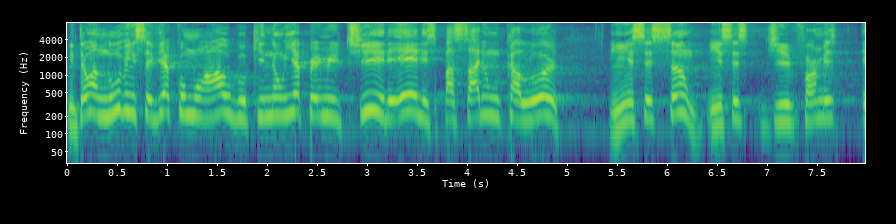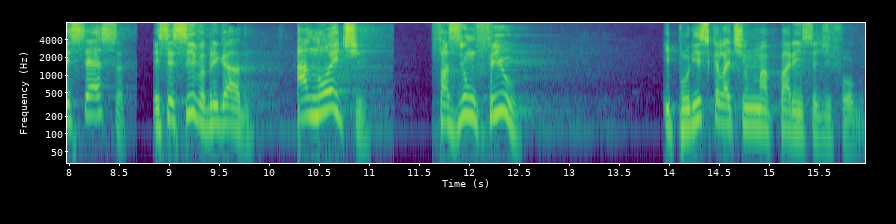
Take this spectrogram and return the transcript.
Então a nuvem se via como algo que não ia permitir eles passarem um calor em exceção, em de forma excessa, excessiva, obrigado. À noite fazia um frio, e por isso que ela tinha uma aparência de fogo.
